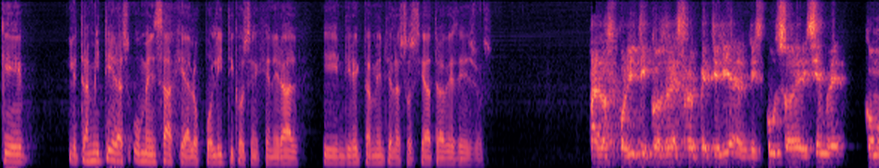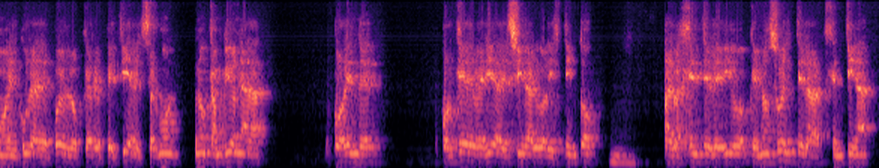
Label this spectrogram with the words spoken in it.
que le transmitieras un mensaje a los políticos en general e indirectamente a la sociedad a través de ellos. A los políticos les repetiría el discurso de diciembre como el cura de pueblo que repetía el sermón, no cambió nada. Por ende, ¿por qué debería decir algo distinto? A la gente le digo que no suelte la Argentina,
